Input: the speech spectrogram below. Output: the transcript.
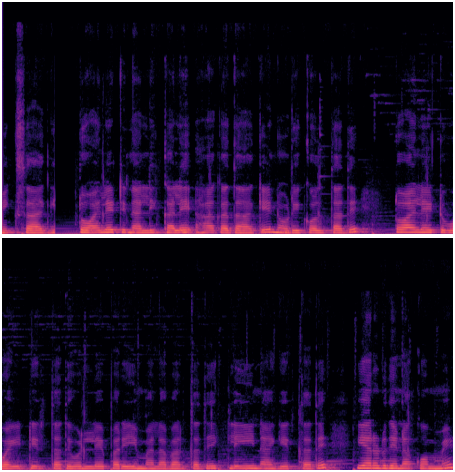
ಮಿಕ್ಸ್ ಆಗಿ ಟಾಯ್ಲೆಟಿನಲ್ಲಿ ಕಲೆ ಆಗದ ಹಾಗೆ ನೋಡಿಕೊಳ್ತದೆ. ಟಾಯ್ಲೆಟ್ ವೈಟ್ ಇರ್ತದೆ, ಒಳ್ಳೆ ಪರಿಮಳ ಬರ್ತದೆ ಕ್ಲೀನ್ ಆಗಿರ್ತದೆ. ಎರಡು ದಿನಕ್ಕೊಮ್ಮೆ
